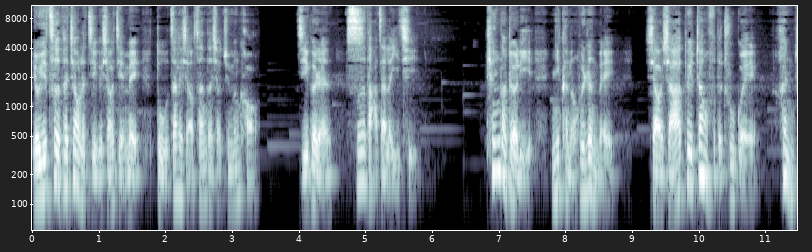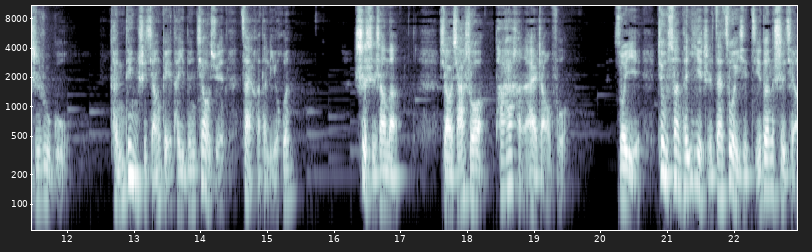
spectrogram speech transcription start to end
有一次，她叫了几个小姐妹堵在了小三的小区门口，几个人厮打在了一起。听到这里，你可能会认为小霞对丈夫的出轨恨之入骨，肯定是想给他一顿教训，再和他离婚。事实上呢，小霞说她还很爱丈夫。所以，就算她一直在做一些极端的事情，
